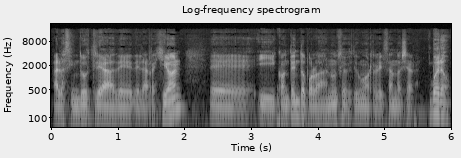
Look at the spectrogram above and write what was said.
a las industrias de, la región eh, y contento por los anuncios que estuvimos realizando ayer. Bueno,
